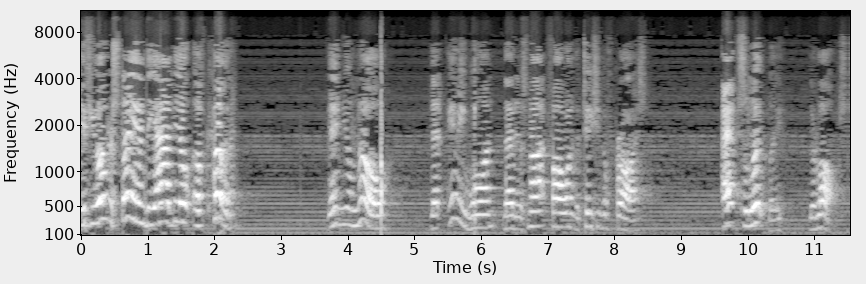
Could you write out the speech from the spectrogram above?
If you understand the ideal of covenant, then you'll know that anyone that is not following the teaching of Christ, absolutely, they're lost.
